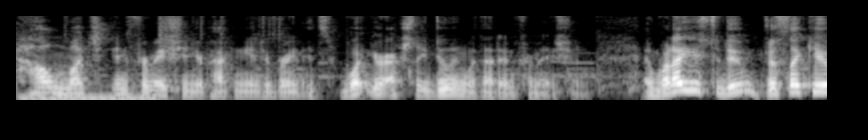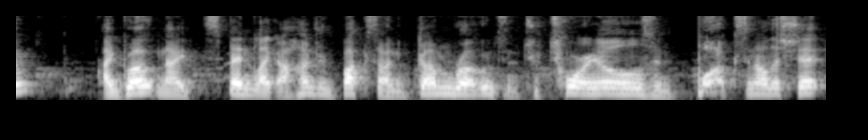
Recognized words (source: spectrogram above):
how much information you're packing into your brain, it's what you're actually doing with that information. And what I used to do, just like you, I'd go out and I'd spend like a hundred bucks on Gumroads and tutorials and books and all this shit.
